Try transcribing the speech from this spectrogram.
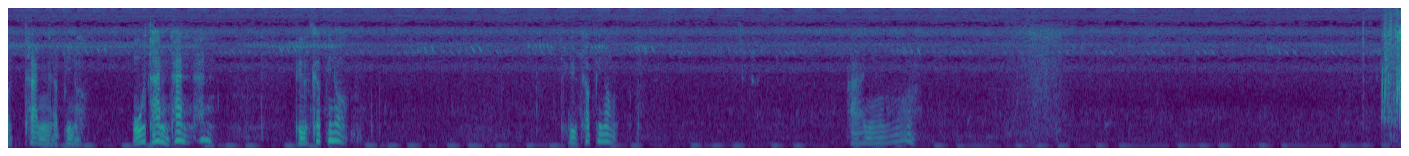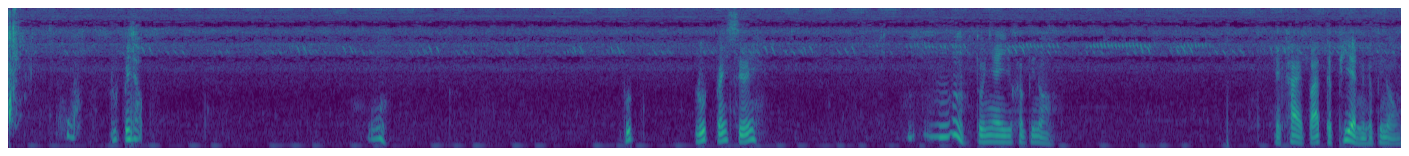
หมดท่านครับพี่น้องโอ้ท่านท่านท่านถือครับพี่น้องถือครับพี่น้องปลาอย่างนาะโอ้หลุดไปแล้วโอ้หลุดหลุดไปเสยอื้อตัวใหญ่อยู่ครับพี่น้องคล้ายๆปลาตะเพียนครับพี่น้อง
